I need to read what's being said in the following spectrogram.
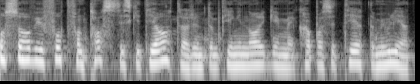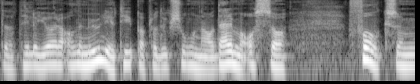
Og så har vi jo fått fantastiske teatre rundt omkring i Norge med kapasitet og muligheter til å gjøre alle mulige typer produksjoner, og dermed også folk som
